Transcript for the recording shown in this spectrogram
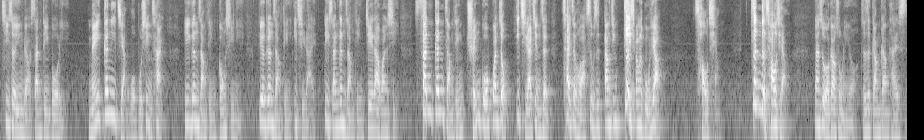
汽车音表三 D 玻璃没跟你讲，我不姓蔡。第一根涨停恭喜你，第二根涨停一起来，第三根涨停皆大欢喜，三根涨停全国观众一起来见证，蔡振华是不是当今最强的股票？超强，真的超强。但是我告诉你哦，这是刚刚开始。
